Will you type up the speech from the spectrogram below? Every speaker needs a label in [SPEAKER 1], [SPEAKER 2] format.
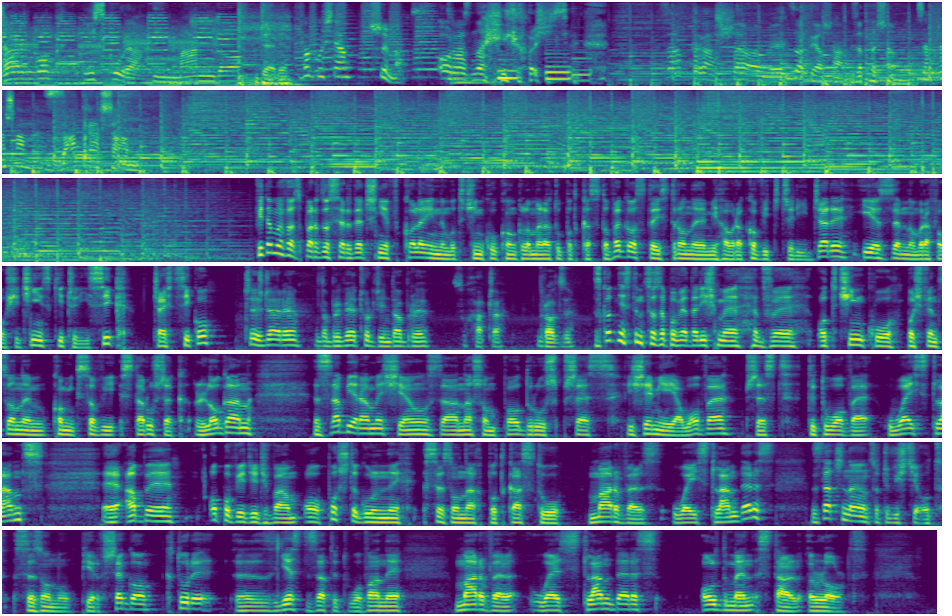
[SPEAKER 1] Żarłok i Skóra
[SPEAKER 2] i Mando,
[SPEAKER 3] Jerry,
[SPEAKER 4] Wokusia,
[SPEAKER 2] Trzyma
[SPEAKER 1] oraz nasi goście. Zapraszamy.
[SPEAKER 2] Zapraszamy.
[SPEAKER 3] zapraszamy.
[SPEAKER 4] zapraszamy.
[SPEAKER 2] Zapraszamy.
[SPEAKER 3] Witamy Was bardzo serdecznie w kolejnym odcinku konglomeratu podcastowego. Z tej strony Michał Rakowicz, czyli Jerry, i jest ze mną Rafał Siciński, czyli Sik. Cześć Siku.
[SPEAKER 2] Cześć Jerry, dobry wieczór, dzień dobry, słuchacze, drodzy.
[SPEAKER 3] Zgodnie z tym, co zapowiadaliśmy w odcinku poświęconym komiksowi Staruszek Logan, zabieramy się za naszą podróż przez ziemie jałowe, przez tytułowe Wastelands, e, aby opowiedzieć Wam o poszczególnych sezonach podcastu Marvel's Wastelanders, zaczynając oczywiście od sezonu pierwszego, który e, jest zatytułowany Marvel Wastelanders Old Man Star Lord.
